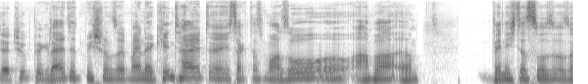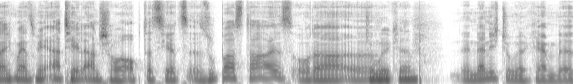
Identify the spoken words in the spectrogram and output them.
der Typ begleitet mich schon seit meiner Kindheit, äh, ich sag das mal so, äh, aber ähm, wenn ich das so, so sag ich mal, jetzt mir RTL anschaue, ob das jetzt äh, Superstar ist oder äh, Dschungelcamp. Äh, nenn nicht Dschungelcamp, äh,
